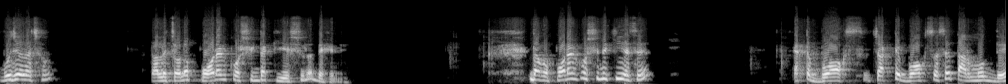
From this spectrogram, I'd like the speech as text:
বুঝে গেছো? তাহলে চলো পরের কোশ্চেনটা কি এসেছিল দেখে নি দেখো, পরের কোশ্চেনে কি আছে? একটা বক্স চারটে বক্স আছে, তার মধ্যে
